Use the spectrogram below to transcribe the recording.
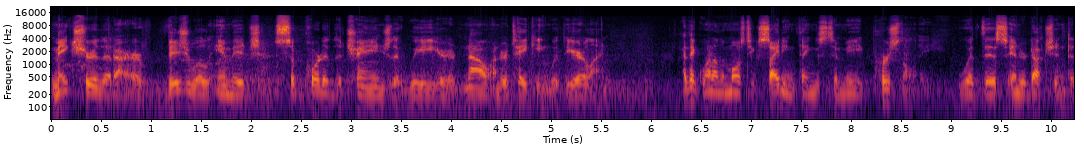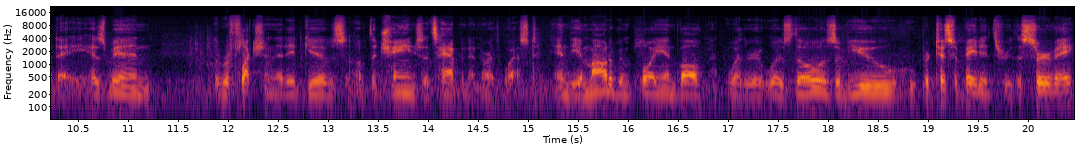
make sure that our visual image supported the change that we are now undertaking with the airline. I think one of the most exciting things to me personally with this introduction today has been the reflection that it gives of the change that's happened at Northwest and the amount of employee involvement, whether it was those of you who participated through the survey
